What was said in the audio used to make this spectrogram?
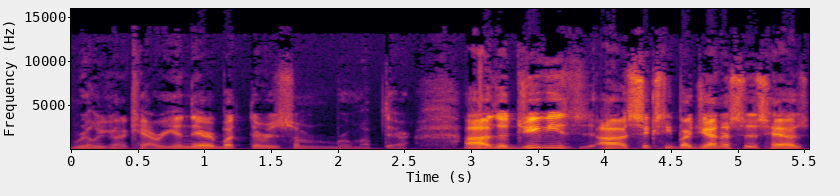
really going to carry in there, but there is some room up there. Uh, the GV60 uh, by Genesis has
